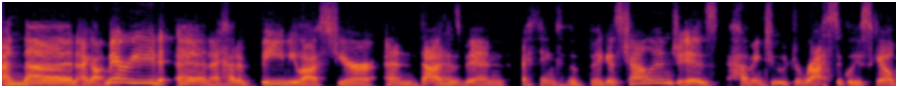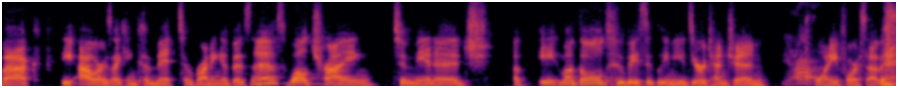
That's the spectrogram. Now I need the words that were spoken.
And then I got married and I had a baby last year. And that has been, I think, the biggest challenge is having to drastically scale back the hours I can commit to running a business while trying to manage a eight month old who basically needs your attention 24 7.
